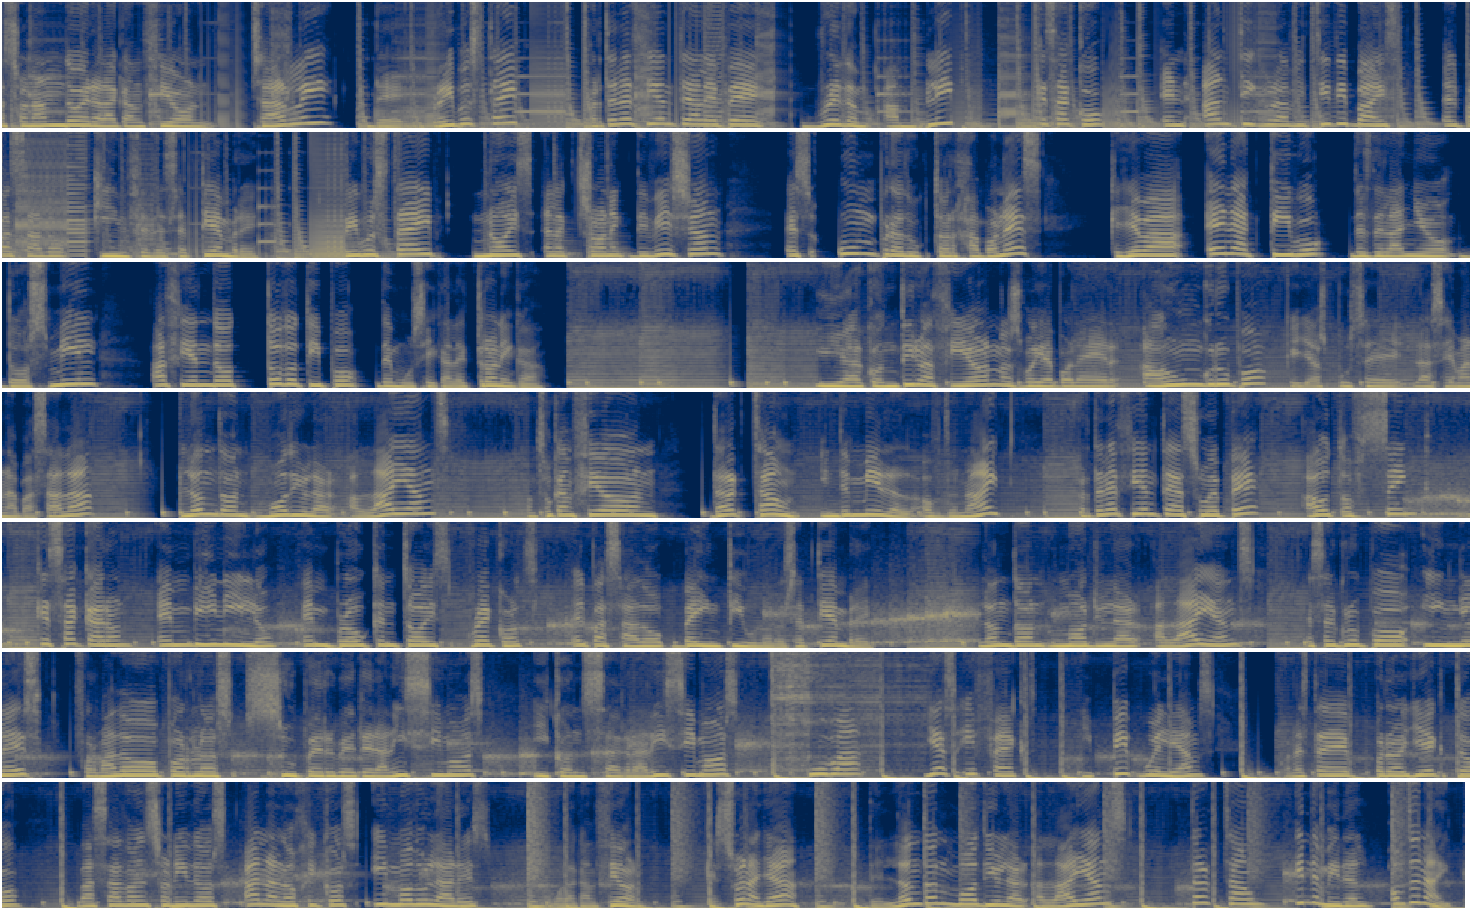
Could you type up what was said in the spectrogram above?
estaba sonando era la canción Charlie de Rebus Tape, perteneciente al EP Rhythm and Bleep, que sacó en Anti-Gravity Device el pasado 15 de septiembre. Rebus Tape Noise Electronic Division es un productor japonés que lleva en activo desde el año 2000 haciendo todo tipo de música electrónica. Y a continuación os voy a poner a un grupo que ya os puse la semana pasada, London Modular Alliance, con su canción Dark Town in the Middle of the Night, perteneciente a su EP Out of Sync, que sacaron en vinilo en Broken Toys Records el pasado 21 de septiembre. London Modular Alliance es el grupo inglés formado por los super veteranísimos y consagradísimos Cuba, Yes Effect y Pip Williams con este proyecto basado en sonidos analógicos y modulares como la canción que suena ya de London Modular Alliance, Dark Town in the Middle of the Night.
